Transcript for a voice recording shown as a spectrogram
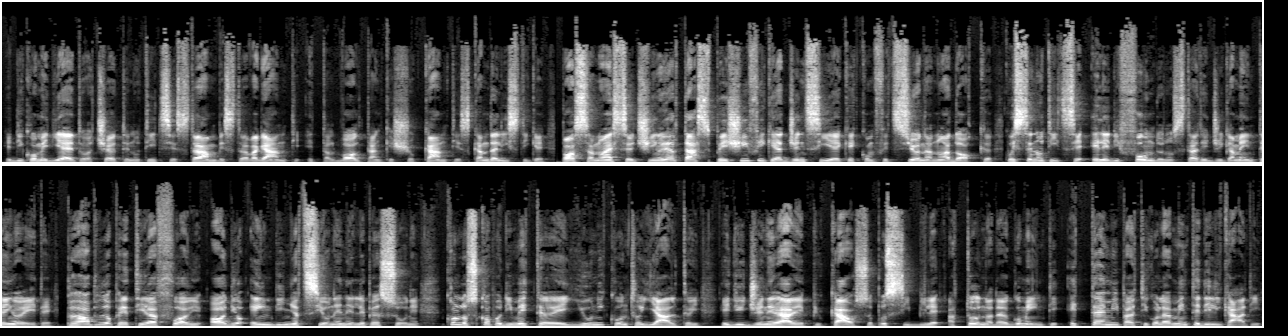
e di come dietro a certe notizie strambe, stravaganti e talvolta anche scioccanti e scandalistiche possano esserci in realtà specifiche agenzie che confezionano ad hoc queste notizie e le diffondono strategicamente in rete proprio per tirar fuori odio e indignazione nelle persone, con lo scopo di mettere gli uni contro gli altri e di generare più caos possibile attorno ad argomenti e temi particolarmente delicati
